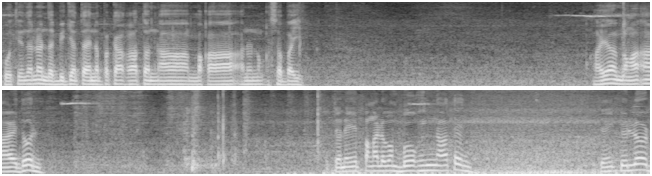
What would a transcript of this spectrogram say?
buti na lang nabigyan tayo ng pagkakataon na maka ano ng kasabay. Ayan mga idol. Ito na yung pangalawang booking natin. Thank you Lord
